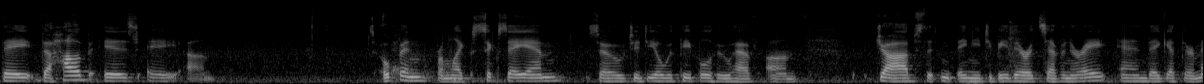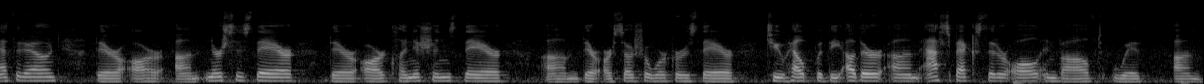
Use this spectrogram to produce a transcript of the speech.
They, the hub is a, um, it's open from like 6 AM, so to deal with people who have um, jobs that they need to be there at 7 or 8, and they get their methadone. There are um, nurses there, there are clinicians there, um, there are social workers there to help with the other um, aspects that are all involved with, um,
